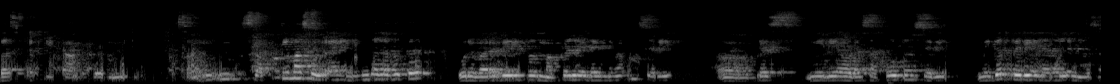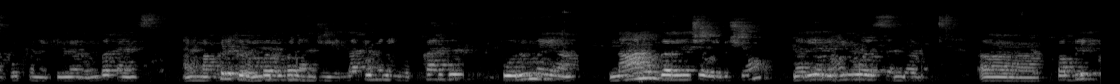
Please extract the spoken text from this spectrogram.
பஸ்டர் ஹிட் ஆக போகுதுன்னு. சத்தியமா சொல்றேன் இந்த அளவுக்கு ஒரு வரவேற்பு மக்களிடையிலும் சரி ப்ரெஸ் மீடியாவோட சப்போர்ட்டும் சரி மிகப்பெரிய லெவல்ல நீங்க சப்போர்ட் பண்ணிருக்கீங்க ரொம்ப தேங்க்ஸ் அண்ட் மக்களுக்கு ரொம்ப ரொம்ப நன்றி. எல்லாத்தையுமே நீங்க உட்கார்ந்து பொறுமையா நானும் கவனிச்ச ஒரு விஷயம். நிறைய ரிவ்யூவர்ஸ் அந்த பப்ளிக்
